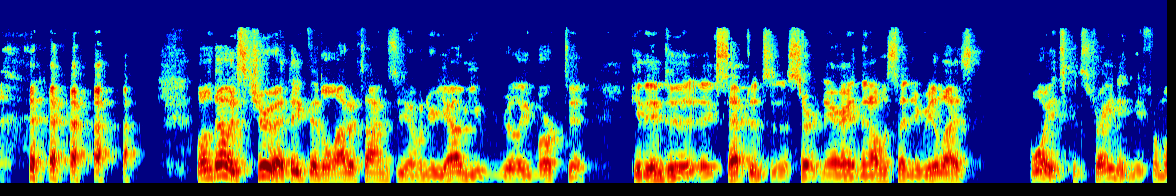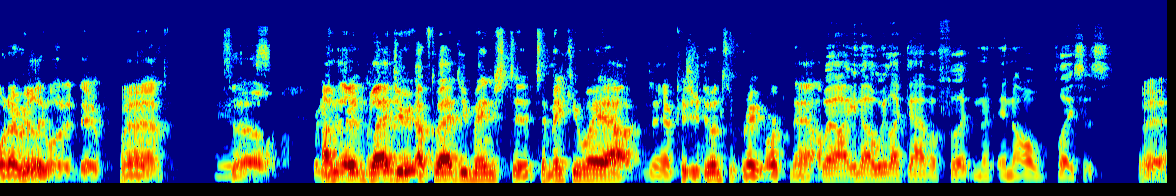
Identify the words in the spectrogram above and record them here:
well, no, it's true. I think that a lot of times, you know, when you're young, you really work to get into acceptance in a certain area, and then all of a sudden you realize, boy, it's constraining me from what I really want to do. Yeah. So I'm, I'm glad you. I'm glad you managed to to make your way out because you're doing some great work now. Well, you know, we like to have a foot in in all places. Yeah.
